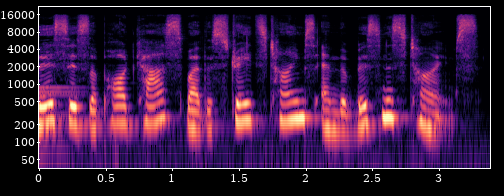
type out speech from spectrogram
This is a podcast by the Straits Times and the Business Times.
